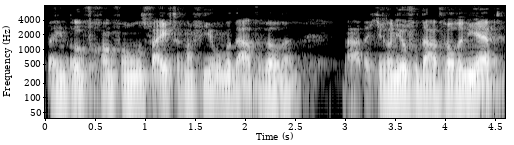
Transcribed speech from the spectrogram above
bij een overgang van 150 naar 400 datavelden, nou, dat je gewoon heel veel datavelden niet hebt.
